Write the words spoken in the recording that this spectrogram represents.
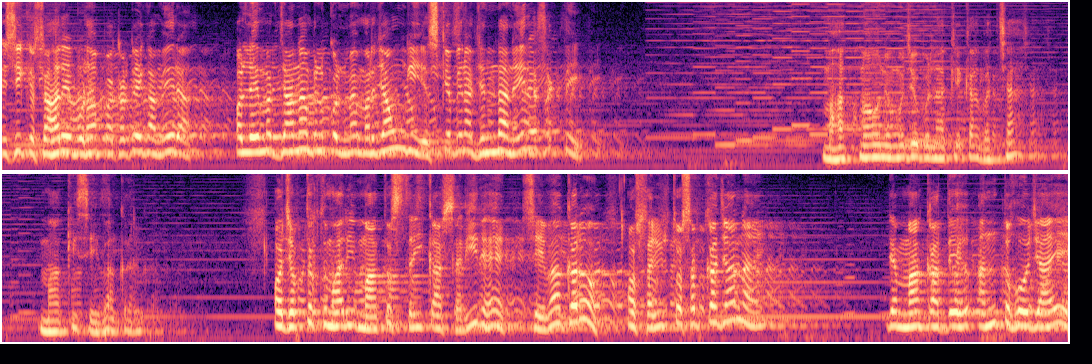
इसी के सहारे बुढ़ापा कटेगा मेरा, और ले मत जाना, बिल्कुल मैं मर जाऊँगी, इसके बिना ज़िंदा नहीं रह सकती। महात्माओं ने मुझे बुला के कहा, बच्चा माँ की सेवा करो। और जब तक तुम्हारी माँ स्त्री का शरीर है, सेवा करो और शरीर तो सबका जाना है। जब माँ का देह अंत हो जाए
